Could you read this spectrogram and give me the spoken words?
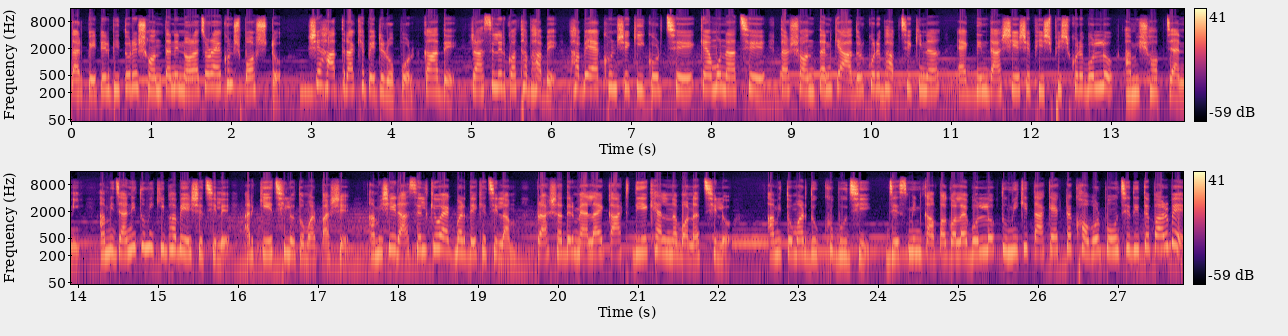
তার পেটের ভিতরে সন্তানের নড়াচড়া এখন স্পষ্ট। সে হাত রাখে পেটের ওপর, কাঁদে, রাসেলের কথা ভাবে ভাবে এখন সে কি করছে, কেমন আছে, তার সন্তানকে আদর করে ভাবছে কিনা। একদিন দাসী এসে ফিসফিস করে বলল, আমি সব জানি, আমি জানি তুমি কীভাবে এসেছিলে আর কে ছিল তোমার পাশে। আমি সেই রাসেলকেও একবার দেখেছিলাম, প্রাসাদের মেলায় কাঠ দিয়ে খেলনা বানাচ্ছিল। আমি তোমার দুঃখ বুঝি। জেসমিন কাঁপা গলায় বলল, তুমি কি তাকে একটা খবর পৌঁছে দিতে পারবে?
